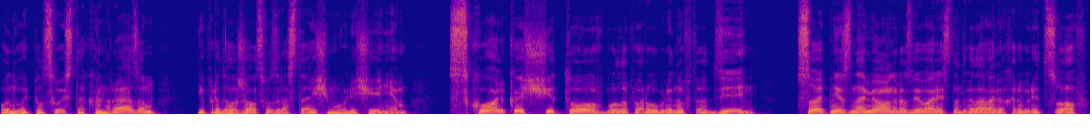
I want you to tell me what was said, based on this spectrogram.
Он выпил свой стакан разом и продолжал с возрастающим увлечением. «Сколько щитов было порублено в тот день! Сотни знамен развивались над головами храбрецов.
